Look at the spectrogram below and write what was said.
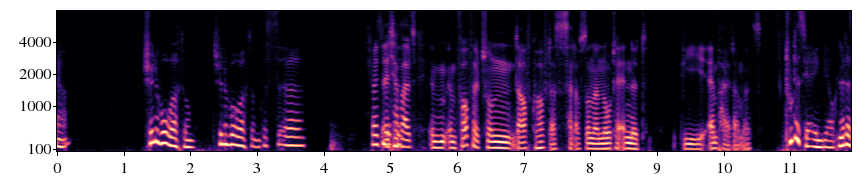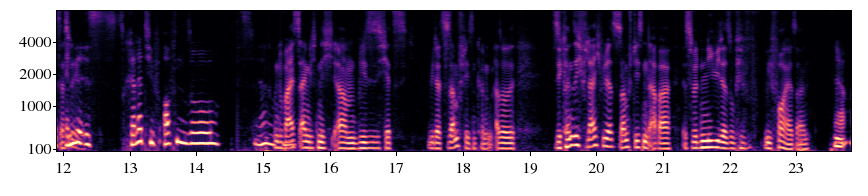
Ja. Schöne Beobachtung. Schöne Beobachtung. Das, äh, ich weiß nicht. Ich habe halt im, im Vorfeld schon darauf gehofft, dass es halt auf so einer Note endet wie Empire damals. Tut es ja irgendwie auch, ne? Das Deswegen. Ende ist relativ offen so. Das, ja. Und du weißt eigentlich nicht, ähm, wie sie sich jetzt wieder zusammenschließen können. Also sie können sich vielleicht wieder zusammenschließen, aber es wird nie wieder so viel wie vorher sein. Ja.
